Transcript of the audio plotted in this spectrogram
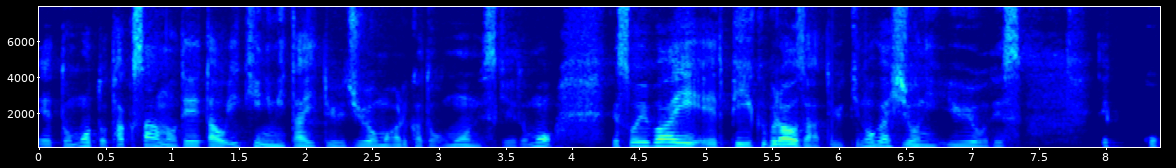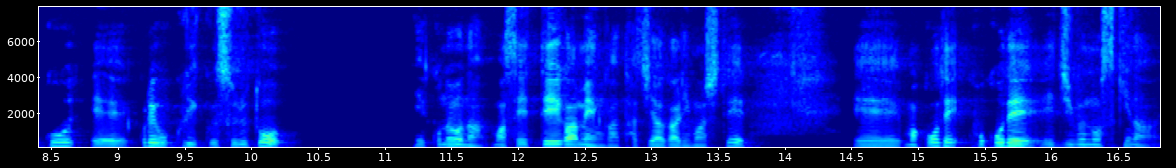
えっ、と、もっとたくさんのデータを一気に見たいという需要もあるかと思うんですけれども、でそういう場合、え、ピークブラウザーという機能が非常に有用です。でここ、えこれをクリックすると、えこのような、ま設定画面が立ち上がりまして、えまここで、ここで自分の好きな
